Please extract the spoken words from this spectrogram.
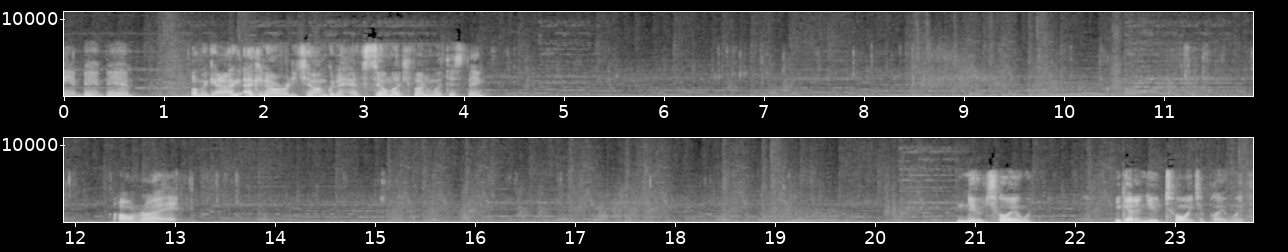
Bam, bam, bam. Oh my god, I, I can already tell I'm gonna have so much fun with this thing. Alright. New toy. We got a new toy to play with.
